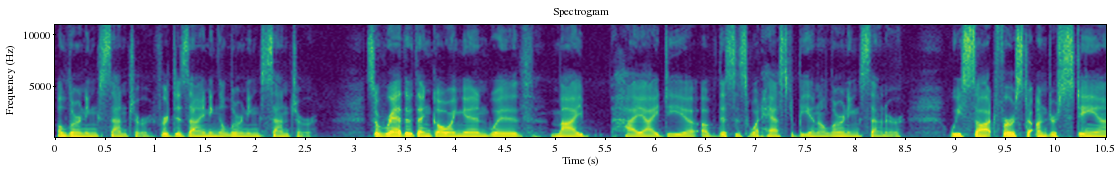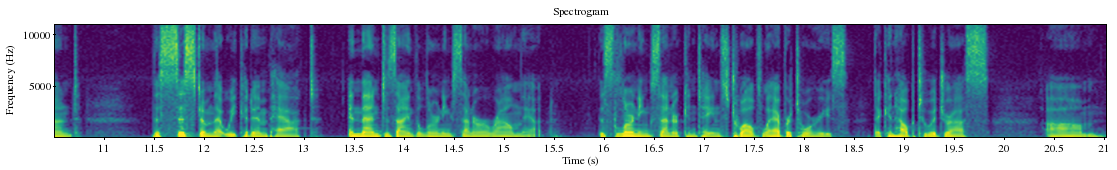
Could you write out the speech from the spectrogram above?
a learning center, for designing a learning center. So rather than going in with my high idea of this is what has to be in a learning center, we sought first to understand the system that we could impact and then design the learning center around that. This learning center contains 12 laboratories that can help to address um,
